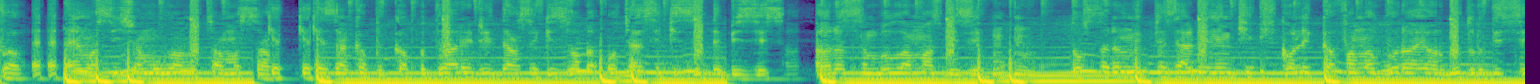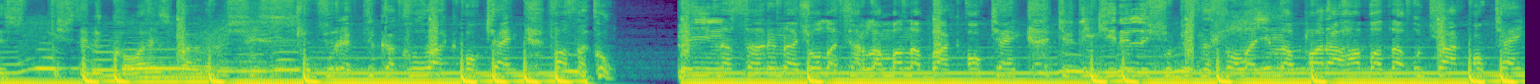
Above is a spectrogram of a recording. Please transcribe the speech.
club E- e- Elmas yiyeceğim ulan utanmasam. Ge ge Gezer kapı kapı Dariri'den 8 oda otel 8'i de biziz. Arasın bulamaz bizi. Mm -mm. Dostlarım müptezel benimki işkolik kafama vuruyor. Budur disiz İşleri kolay ezberlemişiz. Kötü reptika kulak okey. Fazla kok Beyin hasarına yol açar lan bana bak okey Girdim gireli şu business olayına Para havada uçar okey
